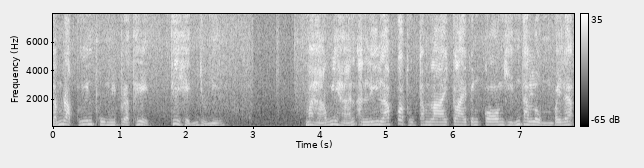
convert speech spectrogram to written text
สำหรับพื้นภูมิประเทศที่เห็นอยู่นี้ มหาวิหารอันลี้ลับก็ถูกทำลายกลายเป็นกองหินถล่มไปแล้ว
